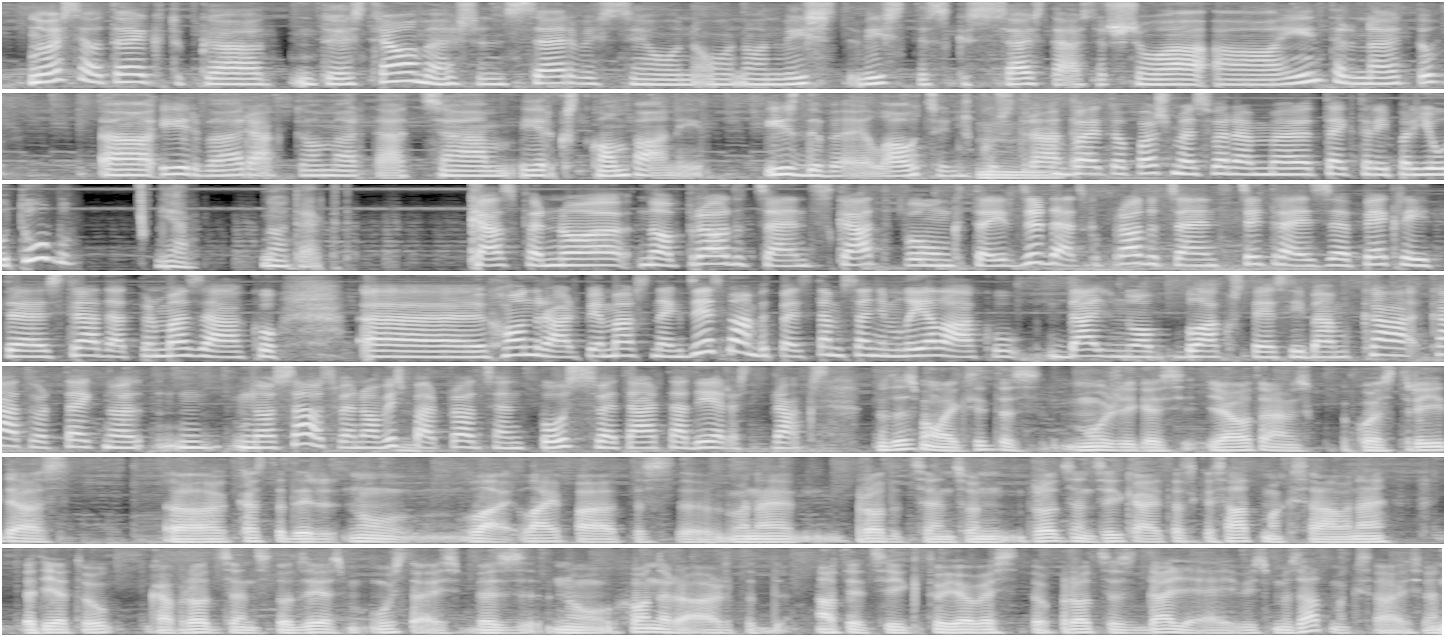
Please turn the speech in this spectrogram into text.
Nu, es jau teiktu, ka tie straumēšanas servisi un, un, un viss, vis tas, kas saistās ar šo uh, internetu, uh, uh, ir vairāk tāds um, ierakstu kompāniju izdevēja lauciņš, kur mm. strādā. Vai to pašu mēs varam teikt arī par YouTube? Jā, noteikti. Kasper, no, no producenta skatu punkta ir dzirdēts, ka producenti citreiz piekrīt strādāt par mazāku uh, honorāru pie mākslinieka dziesmām, bet pēc tam saņem lielāku daļu no blakus tiesībām. Kā, kā tu vari teikt no, no savas vai no vispār producenta puses, vai tā ir tāda ierasta praksa? Nu, tas man liekas, ir tas mūžīgais jautājums, par ko strīdās Uh, kas tad ir nu, lai, laipā tas uh, ne, producents? Un producents ir tas, kas atmaksā. Bet, ja tu kā producents to dziesmu uztaisīsi bez nu, honorāra, tad attiecīgi tu jau esi to procesu daļēji vismaz atmaksājis.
